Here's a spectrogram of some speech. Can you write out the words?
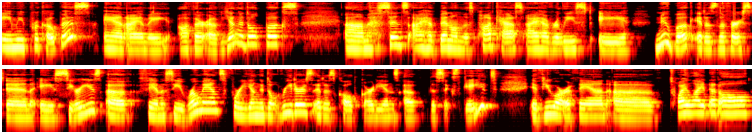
Amy Prokopis, and I am a author of young adult books. Um, since I have been on this podcast, I have released a new book. It is the first in a series of fantasy romance for young adult readers. It is called Guardians of the Sixth Gate. If you are a fan of Twilight at all,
